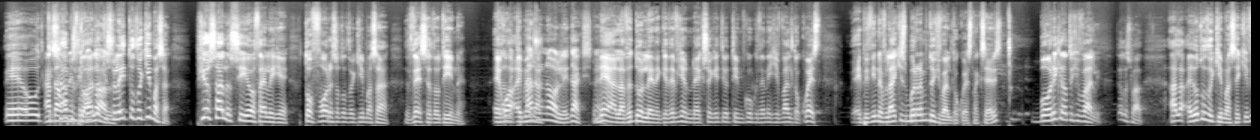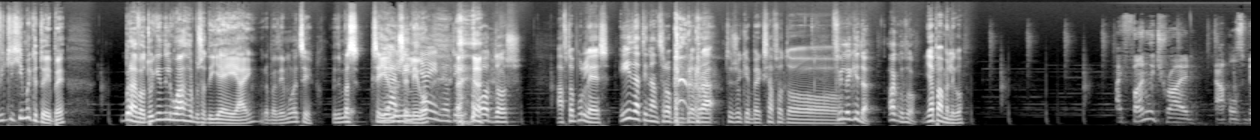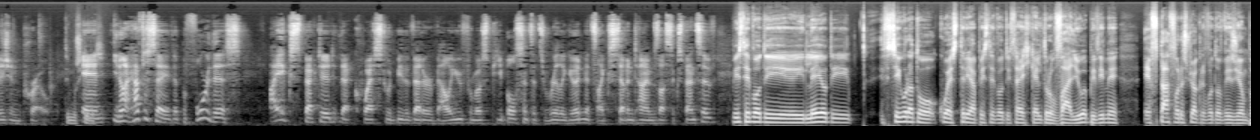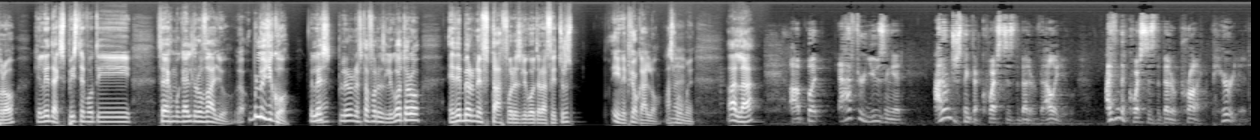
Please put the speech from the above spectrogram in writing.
ε, ο, της Apple Ανταγωνιστικό το το άλλο και άλλο. σου λέει το δοκίμασα. Ποιος άλλο CEO θα έλεγε το φόρεσα, το δοκίμασα, δες εδώ τι είναι. Εγώ, Εγώ, το δοκιμάζουν εμένα, όλοι, εντάξει. Ναι. ναι, αλλά δεν το λένε και δεν βγαίνουν έξω γιατί ο Tim Cook δεν έχει βάλει το Quest. Επειδή είναι βλάκης, μπορεί να μην το έχει βάλει το Quest, να ξέρεις. Μπορεί και να το έχει βάλει. Τέλος πάντων. Αλλά εδώ το δοκίμασε και βγήκε χήμα και το είπε. Μπράβο, του γίνεται λίγο άνθρωπος αντί για AI, ρε παιδί μου, έτσι. Γιατί μας Η ξεγελούσε αλήθεια λίγο. είναι ότι όντως αυτό που λες, είδα την ανθρώπινη πλευρά του Zuckerberg σε αυτό το. Φίλε, κοίτα, άκου εδώ. Για πάμε λίγο. I finally tried Apple's Vision Pro. Τι μου σκέφτεσαι. And, you know, I have to say that before this, I expected that Quest would be the better value for most people since it's really good and it's like seven times less expensive. Πίστευε ότι λέει ότι σίγουρα το Quest 3 πίστευε ότι θα έχει καλύτερο value επειδή είναι 7 φορές πιο ακριβό το Vision Pro. Και λέει εντάξει, πίστευε ότι θα έχουμε καλύτερο value. Λογικό. Λες, πληρώνουν 7 φορές λιγότερο, ε, δεν παίρνουν 7 φορές λιγότερα features. Είναι πιο καλό, ας Ναι. πούμε. Αλλά Uh, but after using it, I don't just think that Quest is the better value. I think that Quest is the better product, period.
